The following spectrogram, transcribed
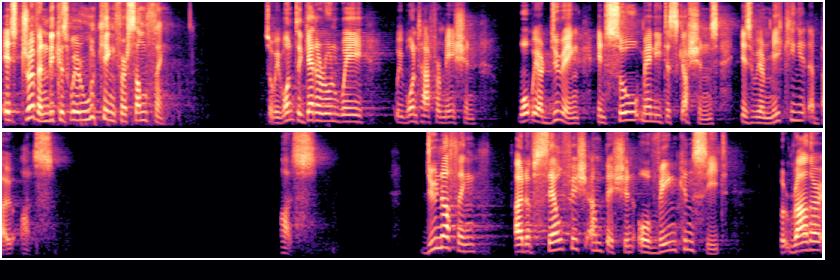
it's driven because we're looking for something. So we want to get our own way, we want affirmation, what we are doing in so many discussions is we are making it about us. Us. Do nothing out of selfish ambition or vain conceit, but rather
